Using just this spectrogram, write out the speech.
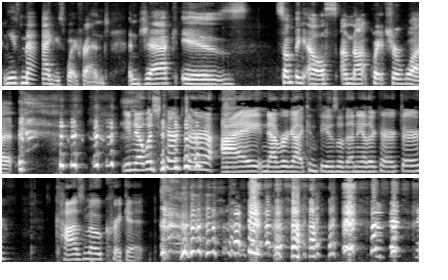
and he's Maggie's boyfriend, and Jack is something else. I'm not quite sure what. You know which character I never got confused with any other character? Cosmo Cricket. the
